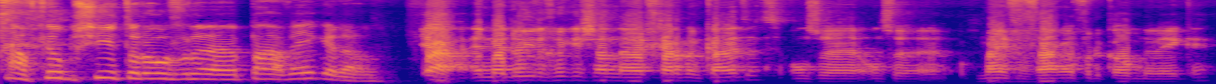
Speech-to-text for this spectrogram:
Nou, veel plezier tot over een paar weken dan. Ja, en dan doe je de groetjes aan Gerben Kuitert, onze, onze, mijn vervanger voor de komende weken.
